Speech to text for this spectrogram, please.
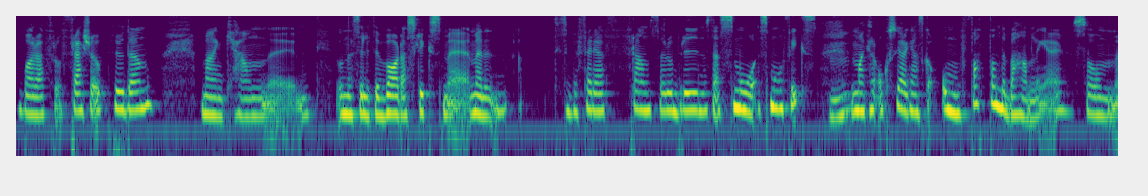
bara för att fräscha upp huden. Man kan unna sig lite vardagslyx med, med exempel färga fransar och bryn och sådana små, små fix. Mm. Men man kan också göra ganska omfattande behandlingar som,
